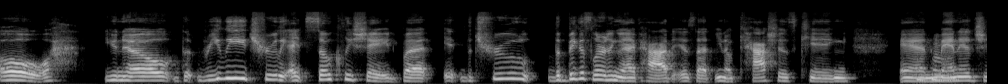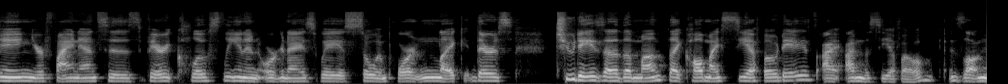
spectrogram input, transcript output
Oh, you know, the really truly, it's so cliched, but it, the true, the biggest learning I've had is that, you know, cash is king and mm-hmm. managing your finances very closely in an organized way is so important. Like there's two days out of the month I call my CFO days. I, I'm the CFO as long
